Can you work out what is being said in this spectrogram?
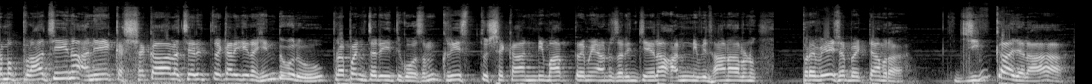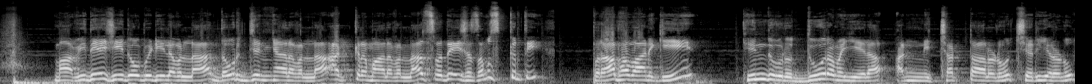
తమ ప్రాచీన అనేక శకాల చరిత్ర కలిగిన హిందువులు ప్రపంచ రీతి కోసం క్రీస్తు శకాన్ని మాత్రమే అనుసరించేలా అన్ని విధానాలను ప్రవేశపెట్టాంరా. ఇంకా మా విదేశీ దోపిడీల వల్ల దౌర్జన్యాల వల్ల అక్రమాల వల్ల స్వదేశ సంస్కృతి ప్రాభవానికి హిందువులు దూరమయ్యేలా అన్ని చట్టాలను చర్యలను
